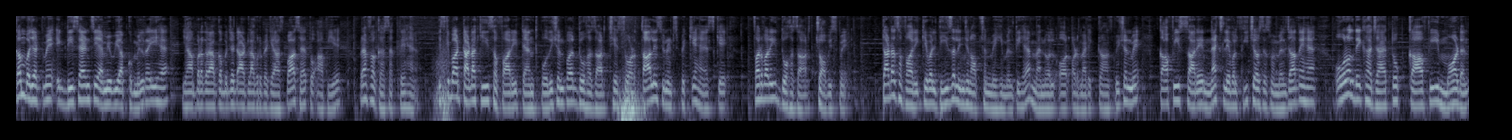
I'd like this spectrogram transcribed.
कम बजट में एक डिसेंट सी एम आपको मिल रही है। यहाँ पर अगर आपका बजट आठ लाख रुपए के आसपास है तो आप ये प्रेफर कर सकते हैं। इसके बाद टाटा की सफारी टेंथ पोजीशन पर 2648 यूनिट्स बिके हैं इसके फरवरी 2024 में। टाटा सफारी केवल डीजल इंजन ऑप्शन में ही मिलती है। मैनुअल और ऑटोमेटिक ट्रांसमिशन में काफ़ी सारे नेक्स्ट लेवल फीचर्स इसमें मिल जाते हैं। ओवरऑल देखा जाए तो काफ़ी मॉडर्न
